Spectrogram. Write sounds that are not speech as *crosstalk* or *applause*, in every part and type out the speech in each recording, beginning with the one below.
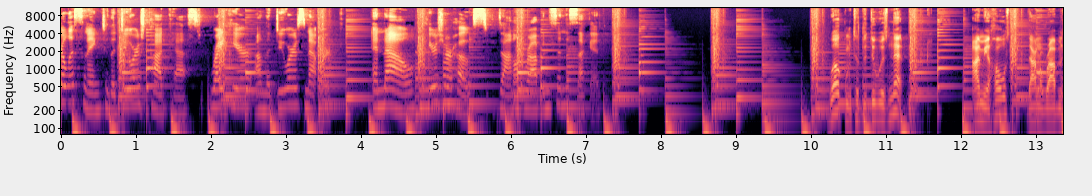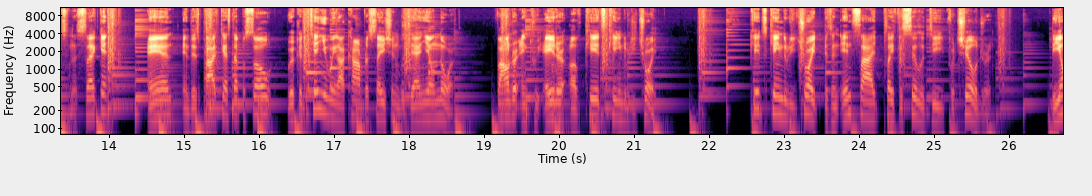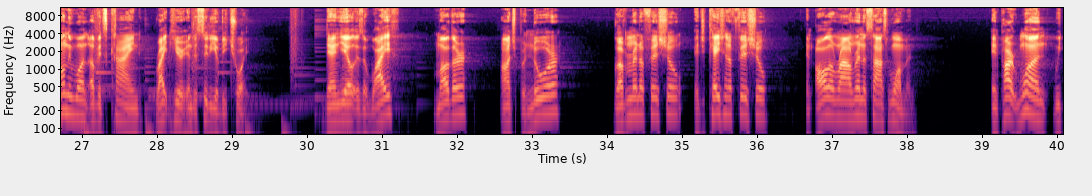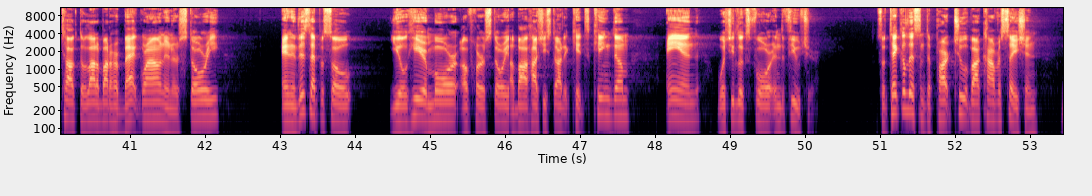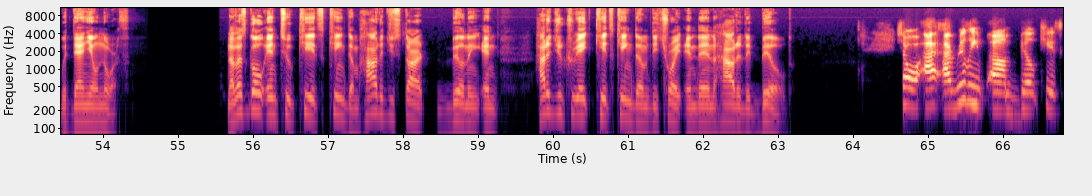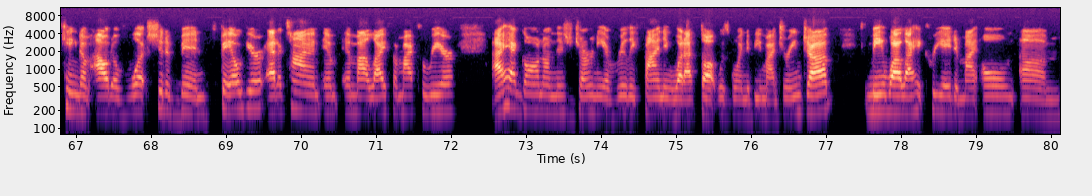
You're listening to the Doers Podcast right here on the Doers Network. And now, here's your host, Donald Robinson II. Welcome to the Doers Network. I'm your host, Donald Robinson II, and in this podcast episode, we're continuing our conversation with Danielle North, founder and creator of Kidz Kingdom Detroit. Kidz Kingdom Detroit is an inside play facility for children, the only one of its kind right here in the city of Detroit. Danielle is a wife, mother, entrepreneur, government official, education official, and all around Renaissance woman. In part one, we talked a lot about her background and her story. And in this episode, you'll hear more of her story about how she started Kidz Kingdom and what she looks for in the future. So take a listen to part two of our conversation with Danielle North. Now let's go into Kidz Kingdom. How did you start building and how did you create Kidz Kingdom Detroit and then how did it build? So I, I really um, built Kidz Kingdom out of what should have been failure at a time in, in my life and my career. I had gone on this journey of really finding what I thought was going to be my dream job. Meanwhile, I had created my own um,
